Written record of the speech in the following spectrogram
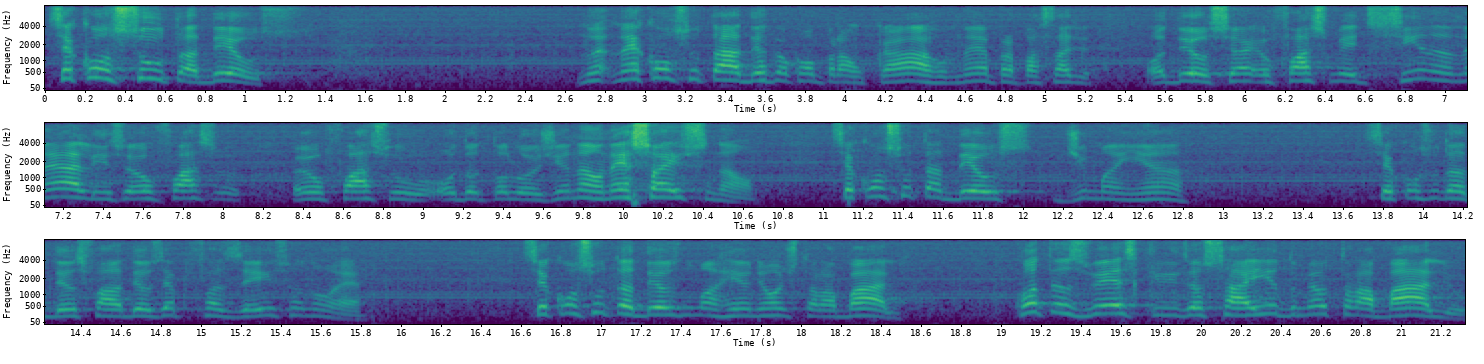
Você consulta a Deus. Não é, não é consultar a Deus para comprar um carro, né? Para passar de. Ó oh, Deus, eu faço medicina, né, Alice? Eu faço, eu faço odontologia. Não, não é só isso, não. Você consulta a Deus de manhã. Você consulta a Deus fala, Deus, é para fazer isso ou não é? Você consulta a Deus numa reunião de trabalho. Quantas vezes, queridos, eu saía do meu trabalho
